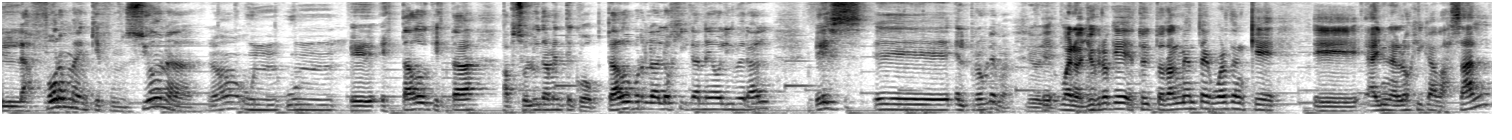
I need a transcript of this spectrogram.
la forma en que funciona ¿no? un, un, eh, Estado que está absolutamente cooptado por la lógica neoliberal es eh, el problema. Eh, bueno, yo creo que estoy totalmente de acuerdo en que hay una lógica basal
